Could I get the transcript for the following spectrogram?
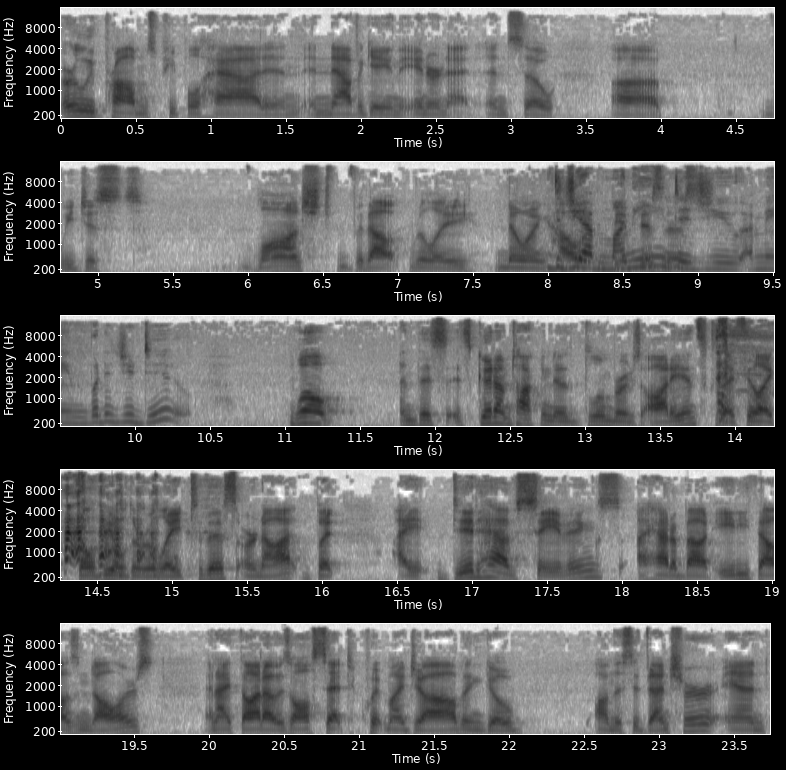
early problems people had in, in navigating the internet. And so uh, we just launched without really knowing Did how you it have money? be a business. Did you, I mean, what did you do? Well, and this it's good I'm talking to Bloomberg's audience because I feel like they'll be able to relate to this or not. But I did have savings. I had about eighty thousand dollars, and I thought I was all set to quit my job and go on this adventure. And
